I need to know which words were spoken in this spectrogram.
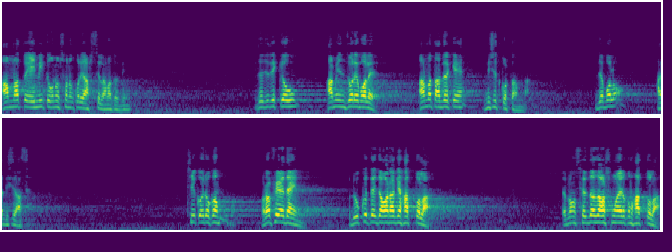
আমরা তো এই নীতি অনুসরণ করে আসছিলাম এতদিন। যে যদি কেউ আমিন জোরে বলে, আমরা তাদেরকে নিষেধ করতাম না। যে বলো, হাদিসে আছে। ঠিক ওই রকম রফিয়া দেন। রুকুতে যাওয়ার আগে হাত তোলা। এবং সেজা যাওয়ার সময় এরকম হাত তোলা।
